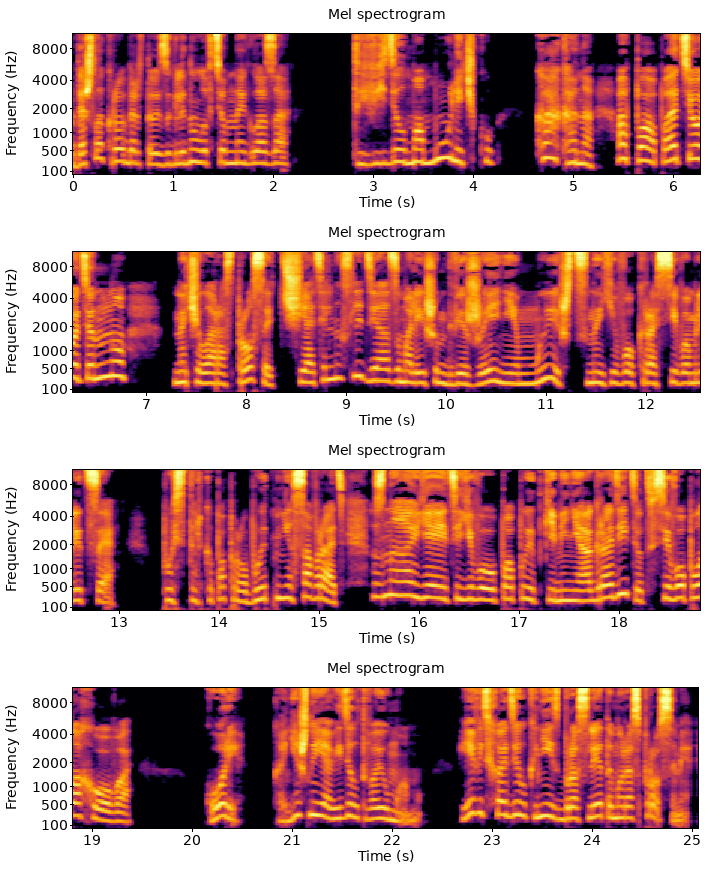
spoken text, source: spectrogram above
подошла к Роберту и заглянула в темные глаза. «Ты видел мамулечку? Как она? А папа, а тетя, ну...» Начала расспросы, тщательно следя за малейшим движением мышц на его красивом лице. Пусть только попробует мне соврать. Знаю я эти его попытки меня оградить от всего плохого. «Кори, конечно, я видел твою маму. Я ведь ходил к ней с браслетом и расспросами.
